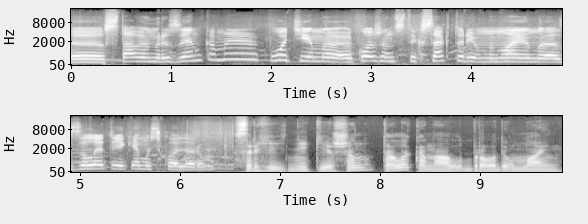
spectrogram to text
е, ставимо резинками. Потім е, кожен з тих секторів ми маємо залити якимось кольором. Сергій Нікішин, телеканал Броди Онлайн.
